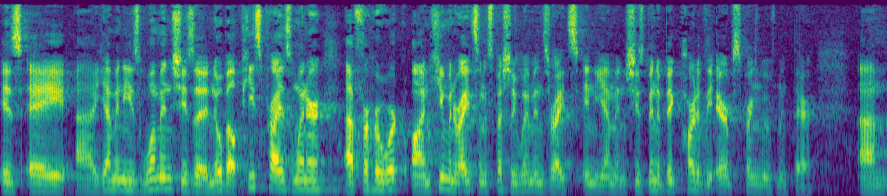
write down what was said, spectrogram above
is a uh, Yemenese woman. She's a Nobel Peace Prize winner uh, for her work on human rights and especially women's rights in Yemen. She's been a big part of the Arab Spring movement there. Um,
